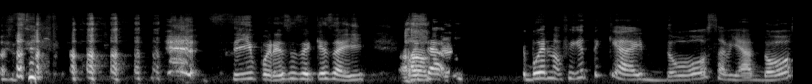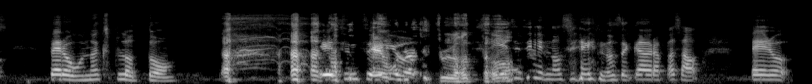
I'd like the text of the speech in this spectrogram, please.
Sí. por eso sé que es ahí. Ah, o sea, ok. bueno, fíjate que hay dos, había dos, pero uno explotó. es en serio. uno explotó. Sí, sí, sí, no sé, no sé qué habrá pasado. Pero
